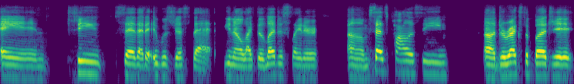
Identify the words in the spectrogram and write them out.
and she said that it was just that you know like the legislator um, sets policy uh, directs the budget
